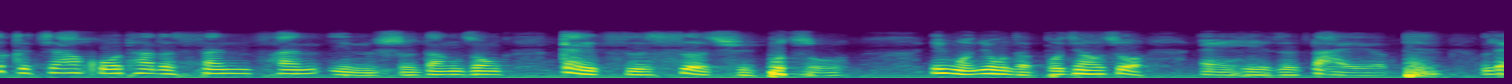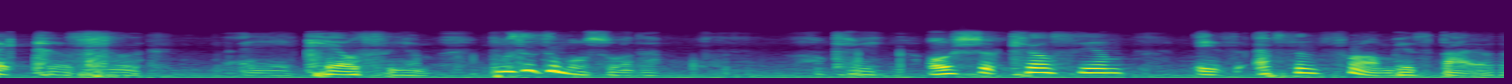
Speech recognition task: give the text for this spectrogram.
这个家伙他的三餐饮食当中钙质摄取不足。英文用的不叫做哎，his diet lacks calcium，不是这么说的，OK，而是 calcium is absent from his diet，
